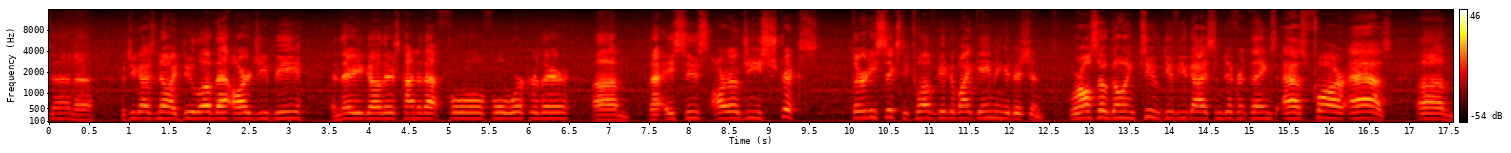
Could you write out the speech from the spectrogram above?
dun, but you guys know I do love that RGB. And there you go. There's kind of that full full worker there. Um, that Asus ROG Strix 3060 12 gigabyte gaming edition. We're also going to give you guys some different things as far as um,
